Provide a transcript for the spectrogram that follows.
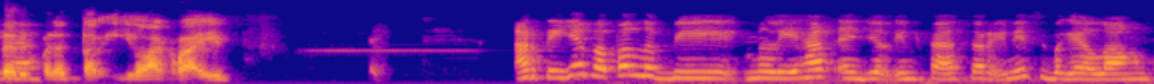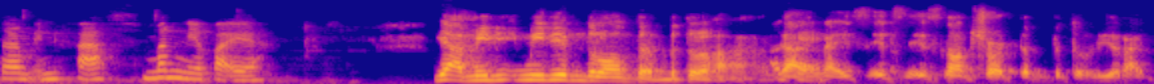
daripada ntar hilang raib. Artinya Bapak lebih melihat angel investor ini sebagai long term investment ya Pak ya? Ya, medium, medium to long term, betul. Okay. Nggak, nggak, it's, it's, it's not short term, betul, you're right.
